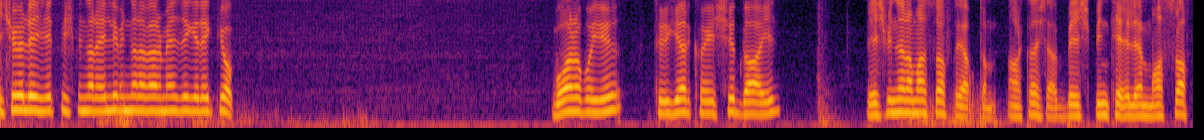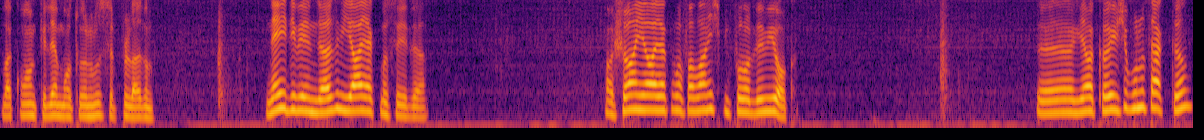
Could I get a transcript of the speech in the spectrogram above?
Hiç öyle 70 bin lira 50 bin lira vermenize gerek yok. Bu arabayı trigger kayışı dahil 5000 lira masrafla yaptım. Arkadaşlar 5000 TL masrafla komple motorumu sıfırladım. Neydi benim derdim? Yağ yakmasıydı. Ha, şu an yağ yakma falan hiçbir problemi yok. Ee, ya kayışı bunu taktım.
